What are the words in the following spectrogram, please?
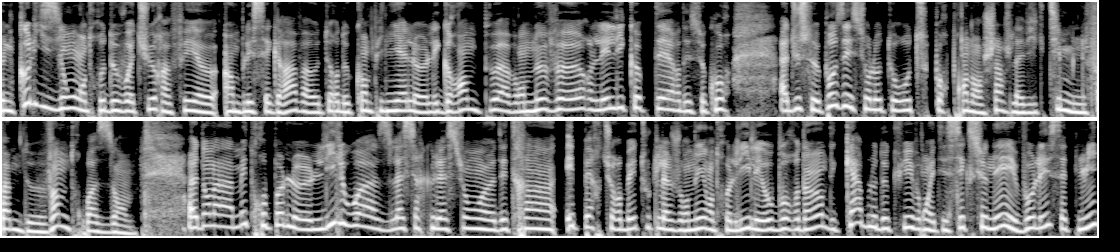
Une collision entre deux voitures a fait euh, un blessé grave à hauteur de Campignelles-les-Grandes peu avant 9 heures. L'hélicoptère des secours a dû se poser sur l'autoroute pour prendre en charge la victime, une femme de 23 ans. Dans la métropole lilloise, la circulation euh, des trains est perturbée toute la journée entre Lille et Aubourdin. Des câbles de cuivre ont été sectionnés et volés cette nuit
